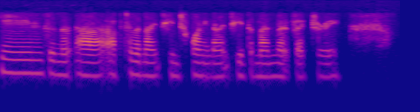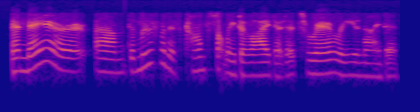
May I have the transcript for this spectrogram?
teens and uh, up to the 1920 19th Amendment victory. And there, um, the movement is constantly divided. It's rarely united.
